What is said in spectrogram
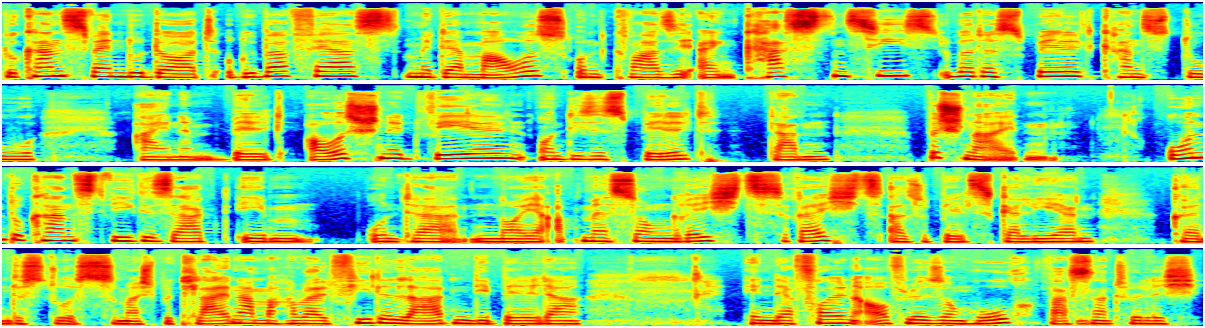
Du kannst, wenn du dort rüberfährst mit der Maus und quasi einen Kasten ziehst über das Bild, kannst du einen Bildausschnitt wählen und dieses Bild dann beschneiden. Und du kannst, wie gesagt, eben unter neue Abmessungen rechts, rechts, also Bild skalieren, könntest du es zum Beispiel kleiner machen, weil viele laden die Bilder in der vollen Auflösung hoch, was natürlich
